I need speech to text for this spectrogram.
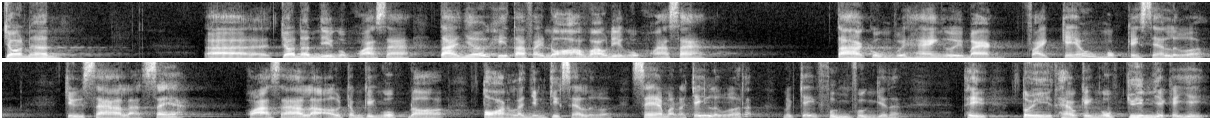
Cho nên à, cho đến địa ngục hỏa xa ta nhớ khi ta phải đọa vào địa ngục hỏa xa ta cùng với hai người bạn phải kéo một cái xe lửa. Chữ xa là xe hỏa xa là ở trong cái ngục đó. Toàn là những chiếc xe lửa, xe mà nó cháy lửa đó, nó cháy phừng phừng vậy đó. Thì tùy theo cái ngục chuyên về cái gì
